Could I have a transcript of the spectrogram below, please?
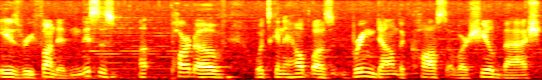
is refunded. And this is part of what's going to help us bring down the cost of our shield bash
